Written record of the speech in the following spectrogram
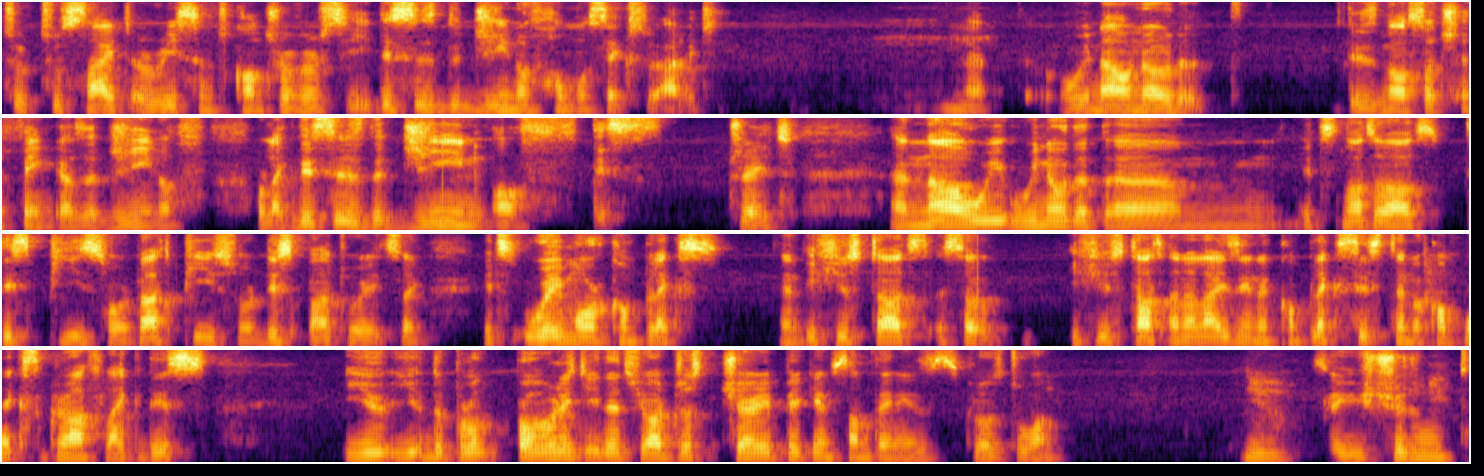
to, to cite a recent controversy, this is the gene of homosexuality. Mm. And we now know that there's not such a thing as a gene of, or like this is the gene of this trait. And now we, we know that um, it's not about this piece or that piece or this pathway. It's like it's way more complex. And if you start so if you start analyzing a complex system, a complex graph like this, you, you the pro probability that you are just cherry picking something is close to one. Yeah. So you shouldn't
